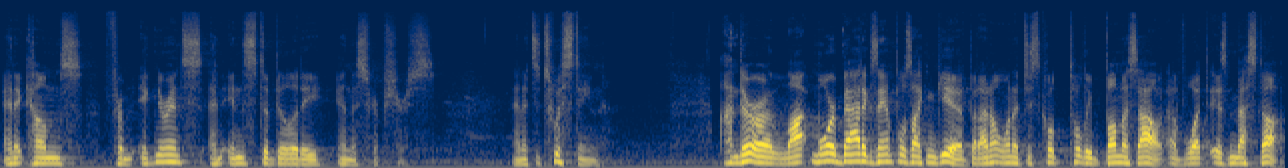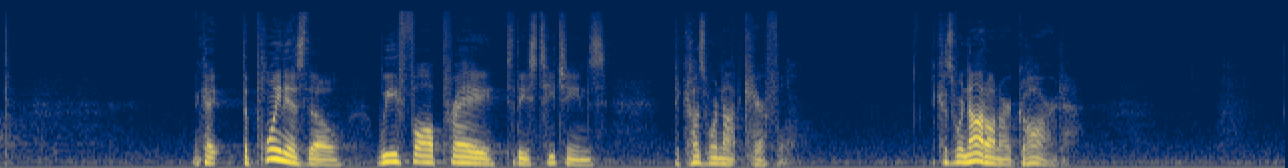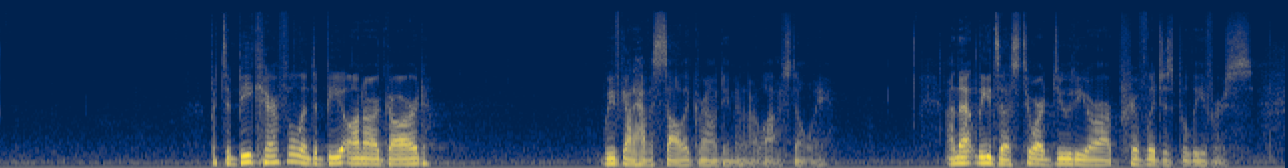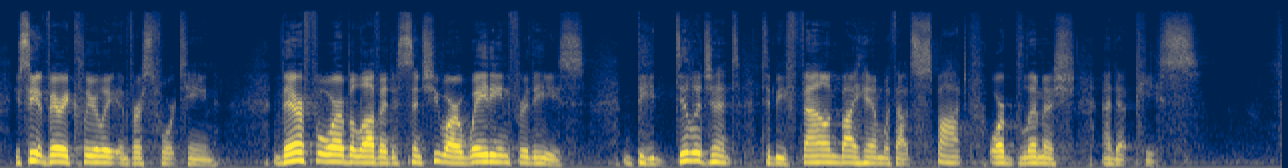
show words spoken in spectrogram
And it comes from ignorance and instability in the scriptures. And it's a twisting and there are a lot more bad examples I can give, but I don't want to just totally bum us out of what is messed up. Okay, the point is, though, we fall prey to these teachings because we're not careful, because we're not on our guard. But to be careful and to be on our guard, we've got to have a solid grounding in our lives, don't we? And that leads us to our duty or our privilege as believers. You see it very clearly in verse 14. Therefore, beloved, since you are waiting for these, be diligent to be found by him without spot or blemish and at peace.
